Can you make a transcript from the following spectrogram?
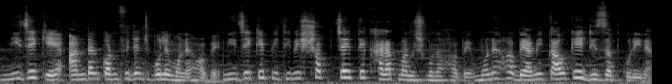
নিজেকে আন্ডার কনফিডেন্ট বলে মনে হবে। নিজেকে পৃথিবীর সবচাইতে খারাপ মানুষ মনে হবে। মনে হবে আমি কাউকেই ডিজার্ভ করি না।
